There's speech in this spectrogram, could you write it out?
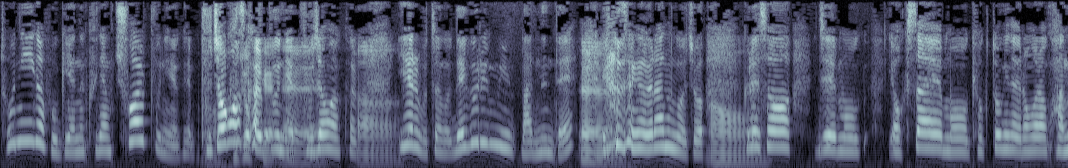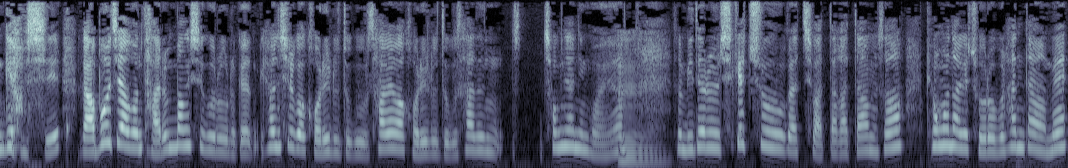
토니가 보기에는 그냥 추할 뿐이에요. 그냥 부정확할 어. 뿐이에요. 예. 부정확할 뿐. 아. 이해를 못 하는 거예요. 내 그림이 맞는데? 예. 이런 생각을 하는 거죠. 어. 그래서 이제 뭐 역사의 뭐 격동이나 이런 거랑 관계없이 그러니까 아버지하고는 다른 방식으로 그러니까 현실과 거리를 두고 사회와 거리를 두고 사는 청년인 거예요. 음. 그래서 미대를 시계추 같이 왔다 갔다 하면서 평온하게 졸업을 한 다음에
